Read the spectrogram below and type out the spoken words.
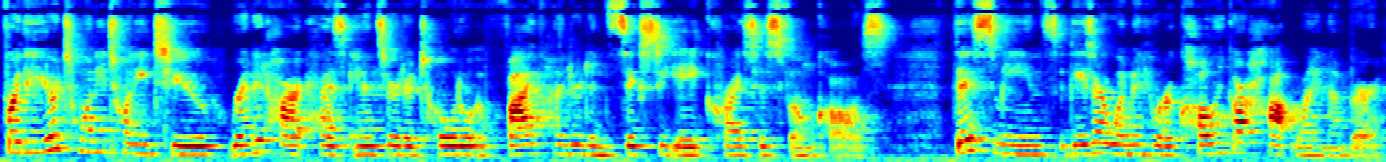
For the year 2022, Rended Heart has answered a total of 568 crisis phone calls. This means these are women who are calling our hotline number.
